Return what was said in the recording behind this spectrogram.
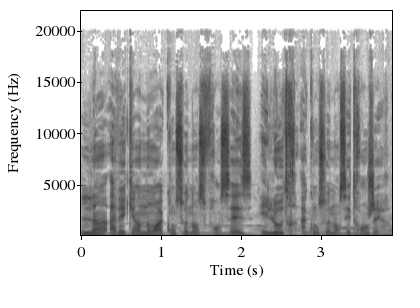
l'un avec un nom à consonance française et l'autre à consonance étrangère.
